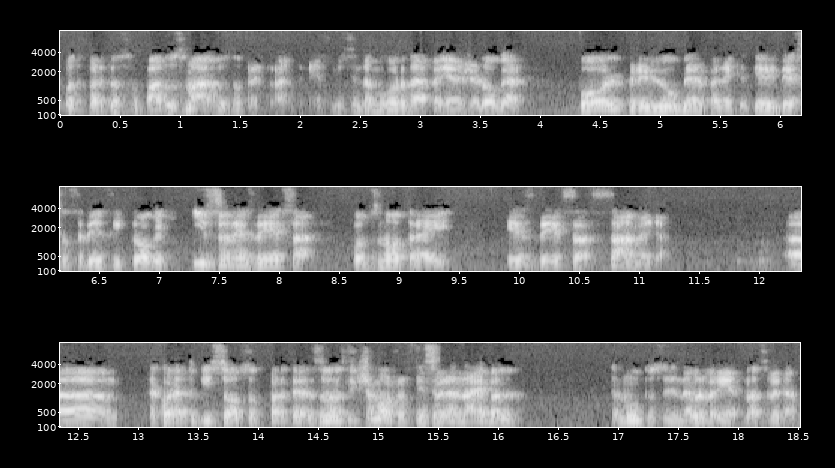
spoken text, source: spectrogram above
v odprtem spopadu zmagal znotraj stranke. Jaz mislim, da morda pa je že logar bolj priljubljen v nekaterih desno-sredinskih krogih izven SDS-a kot znotraj SDS-a samega. Um, tako da tukaj so, so odprte zelo različne možnosti. In seveda najbolj trenutno, se je najbolj verjetno, seveda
